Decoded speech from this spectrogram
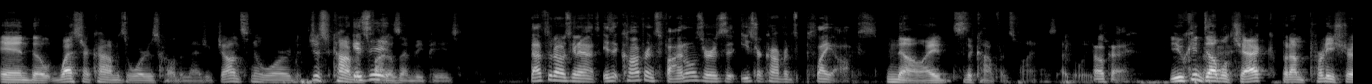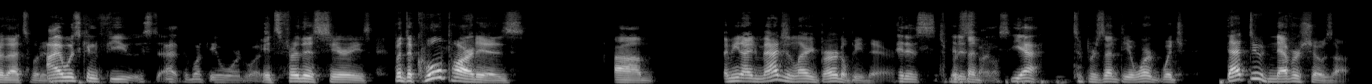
And the Western Conference Award is called the Magic Johnson Award. Just conference it, finals MVPs. That's what I was going to ask. Is it conference finals or is it Eastern Conference playoffs? No, it's the conference finals, I believe. Okay. You can double check, but I'm pretty sure that's what it I is. was confused at what the award was. It's for this series. But the cool part is um I mean, I'd imagine Larry Bird will be there. It is. To present, it is finals. Yeah. To present the award, which that dude never shows up.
